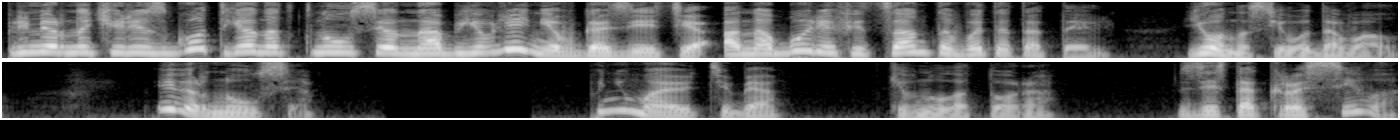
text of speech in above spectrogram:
Примерно через год я наткнулся на объявление в газете о наборе официанта в этот отель. Йонас его давал. И вернулся. «Понимаю тебя», — кивнула Тора. «Здесь так красиво.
